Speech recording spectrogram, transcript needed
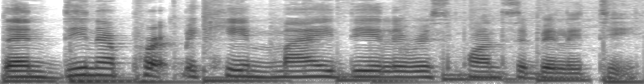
then dinner prep became my daily responsibility.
